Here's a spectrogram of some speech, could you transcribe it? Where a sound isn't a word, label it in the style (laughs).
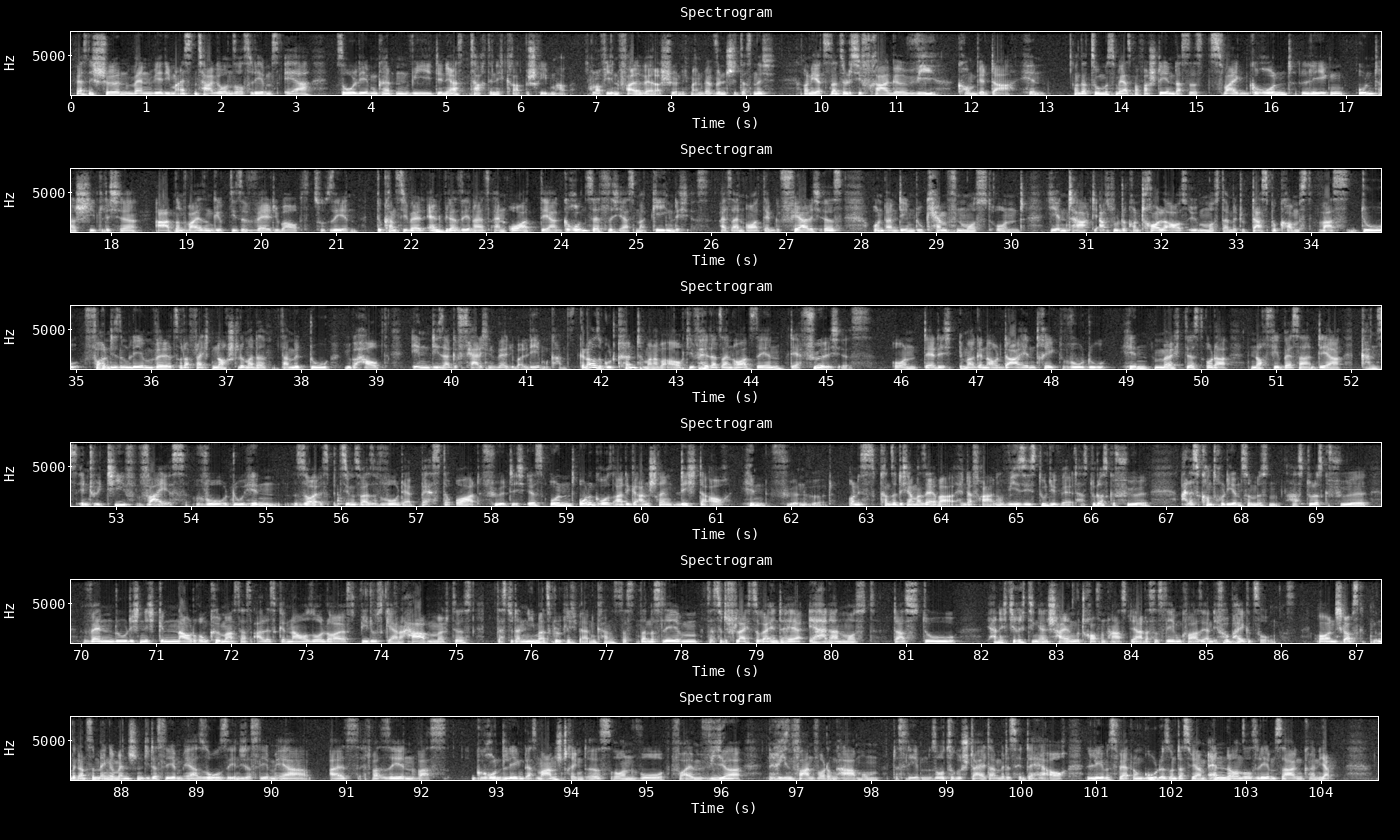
Wäre es nicht schön, wenn wir die meisten Tage unseres Lebens eher so leben könnten wie den ersten Tag, den ich gerade beschrieben habe? Und auf jeden Fall wäre das schön. Ich meine, wer wünscht sich das nicht? Und jetzt natürlich die Frage, wie kommen wir da hin? Und dazu müssen wir erstmal verstehen, dass es zwei grundlegend unterschiedliche Arten und Weisen gibt, diese Welt überhaupt zu sehen. Du kannst die Welt entweder sehen als einen Ort, der grundsätzlich erstmal gegen dich ist, als einen Ort, der gefährlich ist und an dem du kämpfen musst und jeden Tag die absolute Kontrolle ausüben musst, damit du das bekommst, was du von diesem Leben willst oder vielleicht noch schlimmer, damit du überhaupt in dieser gefährlichen Welt überleben kannst. Genauso gut könnte man aber auch die Welt als einen Ort sehen, der für dich ist und der dich immer genau dahin trägt, wo du hin möchtest oder noch viel besser, der ganz intuitiv weiß, wo du hin sollst, beziehungsweise wo der beste Ort für dich ist und ohne großartige Anstrengung dich da auch hinführen wird. Und jetzt kannst du dich ja mal selber hinterfragen, wie siehst du die Welt? Hast du das Gefühl, alles kontrollieren zu müssen? Hast du das Gefühl, wenn du dich nicht genau darum kümmerst, dass alles genau so läuft, wie du es gerne haben möchtest, dass du dann niemals glücklich werden kannst, dass dann das Leben, dass du dich vielleicht sogar hinterher ärgern musst, dass du ja nicht die richtigen Entscheidungen getroffen hast, ja, dass das Leben quasi an dir (laughs) vorbeigezogen ist. Und ich glaube, es gibt eine ganze Menge Menschen, die das Leben eher so sehen, die das Leben eher als etwas sehen, was grundlegend erstmal anstrengend ist und wo vor allem wir eine Riesenverantwortung haben, um das Leben so zu gestalten, damit es hinterher auch lebenswert und gut ist und dass wir am Ende unseres Lebens sagen können, ja,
